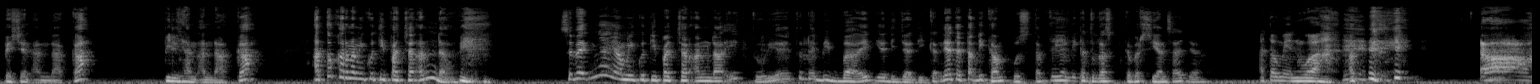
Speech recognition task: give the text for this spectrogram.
passion anda kah? Pilihan anda kah? Atau karena mengikuti pacar anda? Sebaiknya yang mengikuti pacar anda itu ya itu lebih baik ya dijadikan. Ya tetap di kampus tapi Tetap di kampus. petugas kebersihan saja. Atau menwa Ah.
